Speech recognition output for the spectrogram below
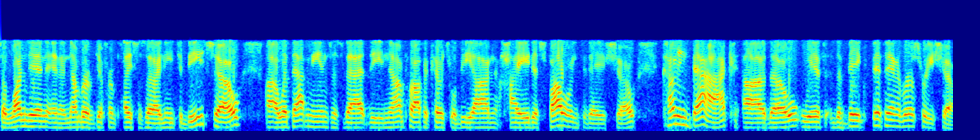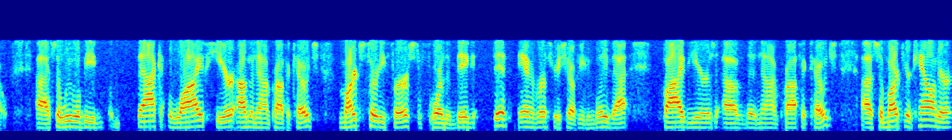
to London and a number of different places that I need to be. So, uh, what that means is that the nonprofit coach will be on hiatus following today's show. Coming back, uh, though, with the big fifth anniversary show. Uh, so, we will be back live here on the Nonprofit Coach March 31st for the big fifth anniversary show, if you can believe that five years of the nonprofit coach. Uh, so mark your calendar.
